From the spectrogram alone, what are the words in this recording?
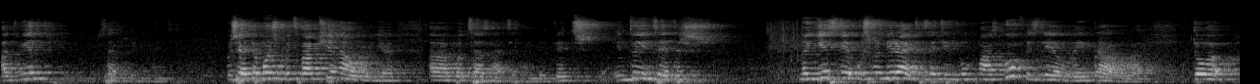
ответ, сами понимаете. Потому что это может быть вообще на уровне э, подсознательном. Ведь интуиция это же но если уж выбирать из этих двух мозгов, из левого и правого, то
